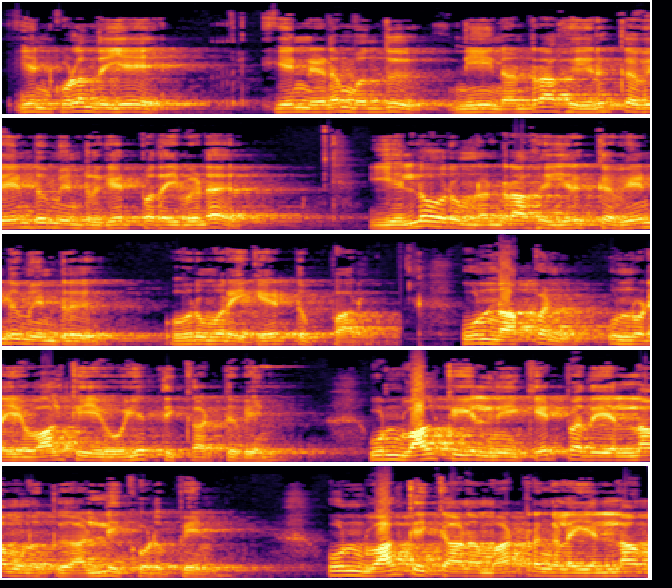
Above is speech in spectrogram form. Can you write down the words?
என் குழந்தையே என்னிடம் வந்து நீ நன்றாக இருக்க வேண்டும் என்று கேட்பதை விட எல்லோரும் நன்றாக இருக்க வேண்டும் என்று ஒருமுறை கேட்டுப்பார் உன் அப்பன் உன்னுடைய வாழ்க்கையை உயர்த்தி காட்டுவேன். உன் வாழ்க்கையில் நீ கேட்பதையெல்லாம் உனக்கு அள்ளி கொடுப்பேன். உன் வாழ்க்கைக்கான மாற்றங்களை எல்லாம்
